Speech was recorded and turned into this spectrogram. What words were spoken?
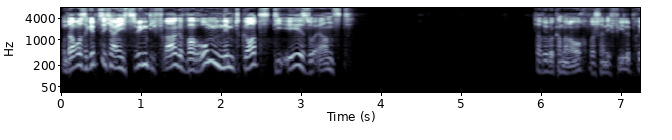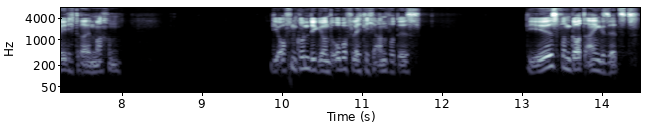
Und daraus ergibt sich eigentlich zwingend die Frage, warum nimmt Gott die Ehe so ernst? Darüber kann man auch wahrscheinlich viele Predigtreihen machen. Die offenkundige und oberflächliche Antwort ist, die Ehe ist von Gott eingesetzt.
